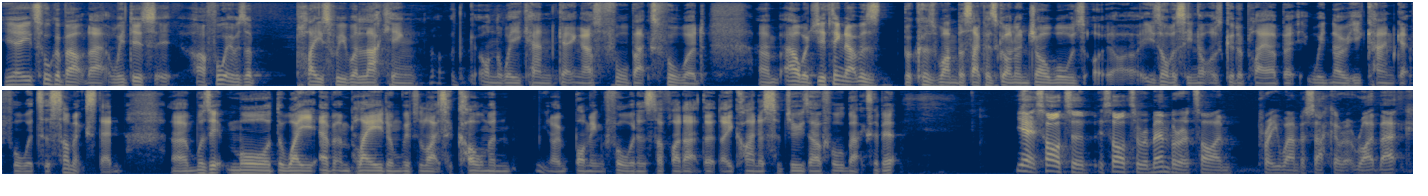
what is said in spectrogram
Yeah, you talk about that. We did. It, I thought it was a place we were lacking on the weekend, getting our fullbacks forward. Um, Albert, do you think that was because Wan Bissaka's gone and Joel Ward's, uh, he's obviously not as good a player, but we know he can get forward to some extent. Um, was it more the way Everton played and with the likes of Coleman, you know, bombing forward and stuff like that, that they kind of subdued our fullbacks a bit? Yeah, it's hard to it's hard to remember a time pre Wan-Bissaka at right back,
